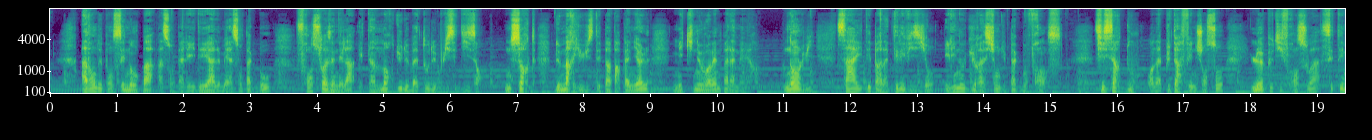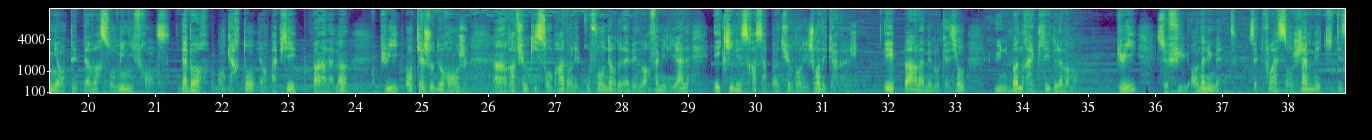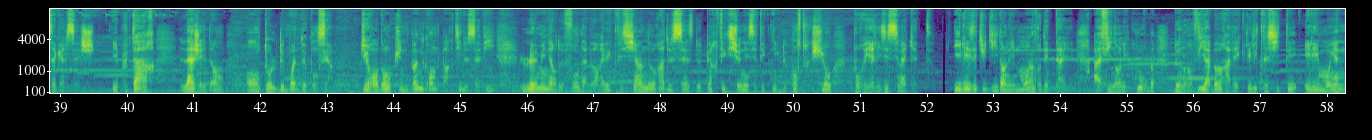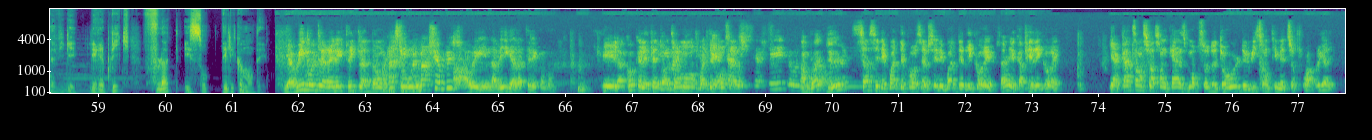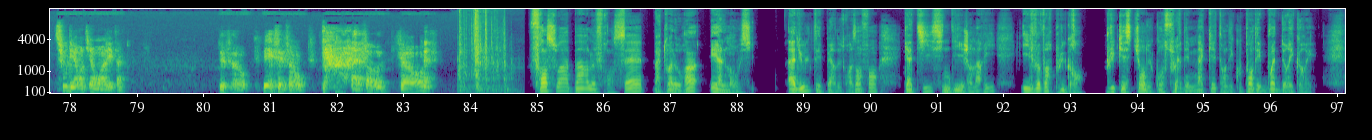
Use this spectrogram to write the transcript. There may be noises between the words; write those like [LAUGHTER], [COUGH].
Avant de penser non pas à son palais idéal mais à son paquebot, François Zanella est un mordu de bateau depuis ses dix ans. Une sorte de Marius dépeint par Pagnol, mais qui ne voit même pas la mer. Non, lui, ça a été par la télévision et l'inauguration du paquebot France. Si Sardou en a plus tard fait une chanson, le petit François s'était mis en tête d'avoir son mini France. D'abord en carton et en papier, peint à la main, puis en cajot d'orange, un rafio qui sombra dans les profondeurs de la baignoire familiale et qui laissera sa peinture dans les joints des carrelages. Et par la même occasion, une bonne raclée de la maman. Puis, ce fut en allumette, cette fois sans jamais quitter sa gale sèche. Et plus tard, l'âge aidant, en tôle de boîte de conserve. Durant donc une bonne grande partie de sa vie, le mineur de fond, d'abord électricien, n'aura de cesse de perfectionner ses techniques de construction pour réaliser ses maquettes. Il les étudie dans les moindres détails, affinant les courbes, donnant vie à bord avec l'électricité et les moyens de naviguer. Les répliques flottent et sont télécommandées. Il y a huit moteurs électriques là-dedans qui Il peut marcher en plus Ah oui, il navigue à la télécommande. Et la coque, elle est faite entièrement en boîte de conserve. En boîte de? Ça, c'est des boîtes de conserve, c'est des boîtes de Ricoré. Vous savez, le café Ricoré. Il y a 475 morceaux de tôle de 8 cm sur 3, regardez. Soudés entièrement à l'étain. Farouk. [LAUGHS] François parle français, patois lorrain et allemand aussi. Adulte et père de trois enfants, Cathy, Cindy et Jean-Marie, il veut voir plus grand. Plus question de construire des maquettes en découpant des boîtes de récoré.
